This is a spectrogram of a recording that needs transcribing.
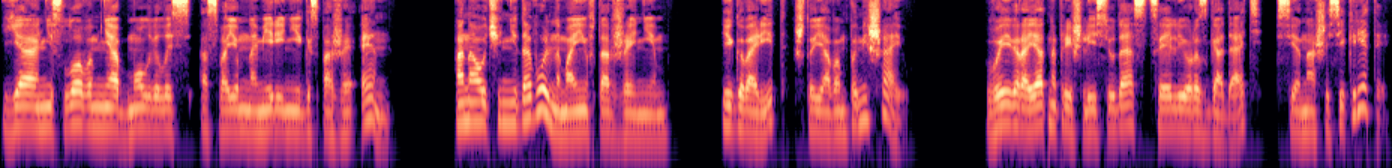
Я ни словом не обмолвилась о своем намерении госпоже Н. Она очень недовольна моим вторжением и говорит, что я вам помешаю. Вы, вероятно, пришли сюда с целью разгадать все наши секреты.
